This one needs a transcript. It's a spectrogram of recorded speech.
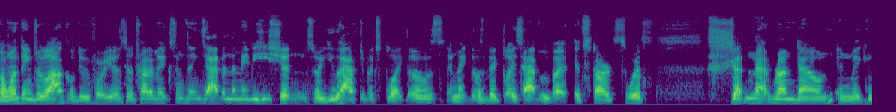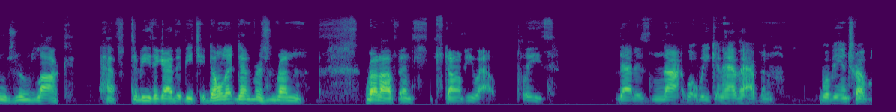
but one thing Drew Lock will do for you is he'll try to make some things happen that maybe he shouldn't. So you have to exploit those and make those big plays happen. But it starts with shutting that run down and making Drew Lock have to be the guy that beats you. Don't let Denver's run run offense stomp you out, please. That is not what we can have happen. We'll be in trouble.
